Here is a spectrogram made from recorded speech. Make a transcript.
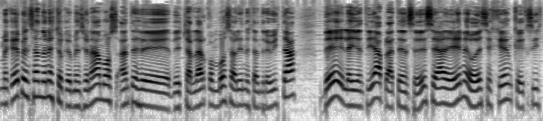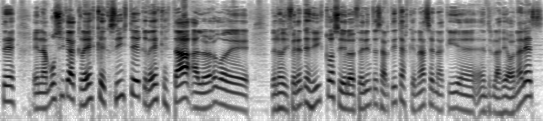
me quedé pensando en esto que mencionábamos antes de, charlar con vos abriendo esta entrevista, de la identidad platense, de ese ADN o de ese gen que existe en la música, ¿crees que existe? ¿Crees que está a lo largo de, de los diferentes discos y de los diferentes artistas que nacen aquí en, entre las diagonales?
